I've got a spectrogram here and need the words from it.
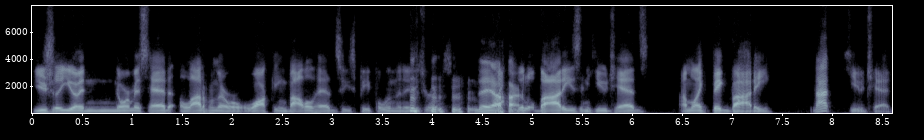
Usually, you have an enormous head. A lot of them are walking bobbleheads. These people in the newsrooms, they like are little bodies and huge heads. I'm like big body, not huge head.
